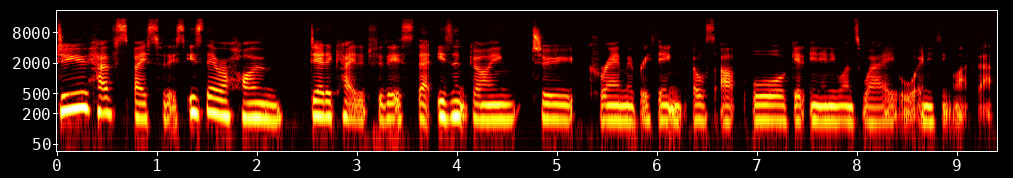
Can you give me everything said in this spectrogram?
do you have space for this? Is there a home dedicated for this that isn't going to cram everything else up or get in anyone's way or anything like that.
